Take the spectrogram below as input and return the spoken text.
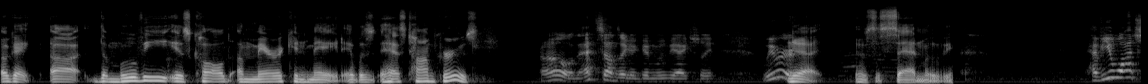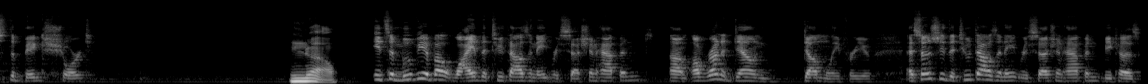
Okay. Uh the movie is called American Made. It was it has Tom Cruise. Oh, that sounds like a good movie actually. We were. Yeah. It was a sad movie. Have you watched The Big Short? No. It's a movie about why the 2008 recession happened. Um, I'll run it down dumbly for you. Essentially, the 2008 recession happened because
